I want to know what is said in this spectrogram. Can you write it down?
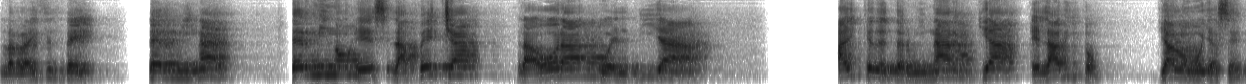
La raíz es de terminar. Término es la fecha, la hora o el día. Hay que determinar ya el hábito. Ya lo voy a hacer.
